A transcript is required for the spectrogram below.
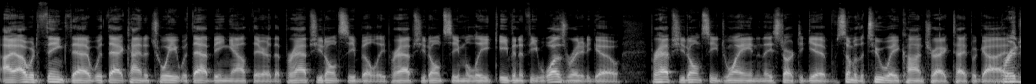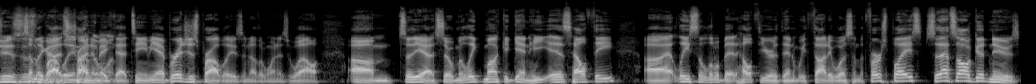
I, I would think that with that kind of tweet, with that being out there, that perhaps you don't see Billy, perhaps you don't see Malik, even if he was ready to go, perhaps you don't see Dwayne, and they start to give some of the two way contract type of guys, Bridges is some of the guys trying to make one. that team. Yeah, Bridges probably is another one as well. Um, so yeah, so Malik Monk again, he is healthy, uh, at least a little bit healthier than we thought he was in the first place. So that's all good news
